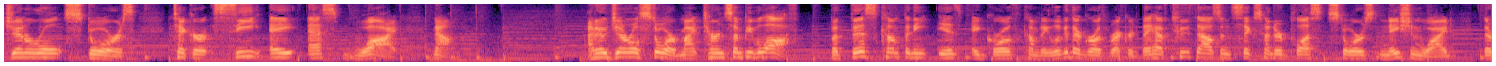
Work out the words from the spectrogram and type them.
General Stores, ticker CASY. Now, I know General Store might turn some people off, but this company is a growth company. Look at their growth record. They have 2,600 plus stores nationwide. they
